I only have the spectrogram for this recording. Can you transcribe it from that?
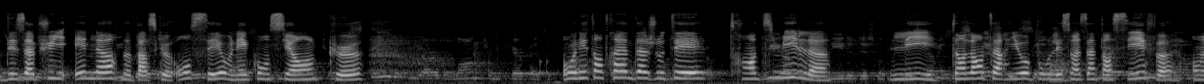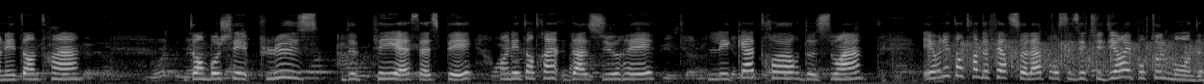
des appuis énormes parce qu'on sait, on est conscient que on est en train d'ajouter 30 000 lits dans l'Ontario pour les soins intensifs. On est en train d'embaucher plus de PSSP. On est en train d'assurer les quatre heures de soins et on est en train de faire cela pour ces étudiants et pour tout le monde.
